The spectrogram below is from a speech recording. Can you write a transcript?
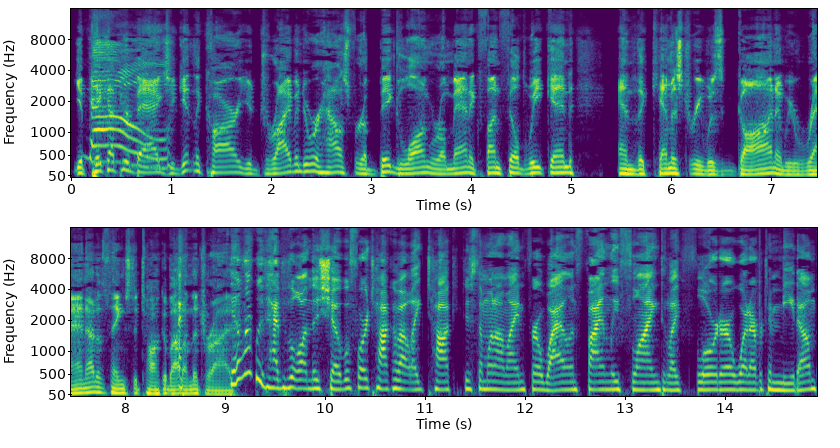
You pick up your bags, you get in the car, you drive into her house for a big, long, romantic, fun-filled weekend, and the chemistry was gone, and we ran out of things to talk about on the I drive. feel like we've had people on the show before talk about like talking to someone online for a while and finally flying to like Florida or whatever to meet them.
